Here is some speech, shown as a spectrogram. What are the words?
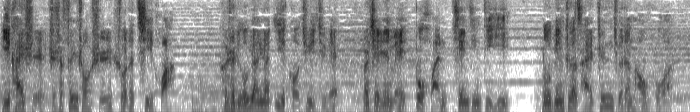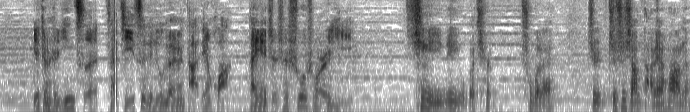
一开始只是分手时说的气话，可是刘媛媛一口拒绝，而且认为不还天经地义。陆斌这才真觉得恼火，也正是因此，才几次给刘媛媛打电话，但也只是说说而已，心里里有个气儿，出不来，只只是想打电话呢，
